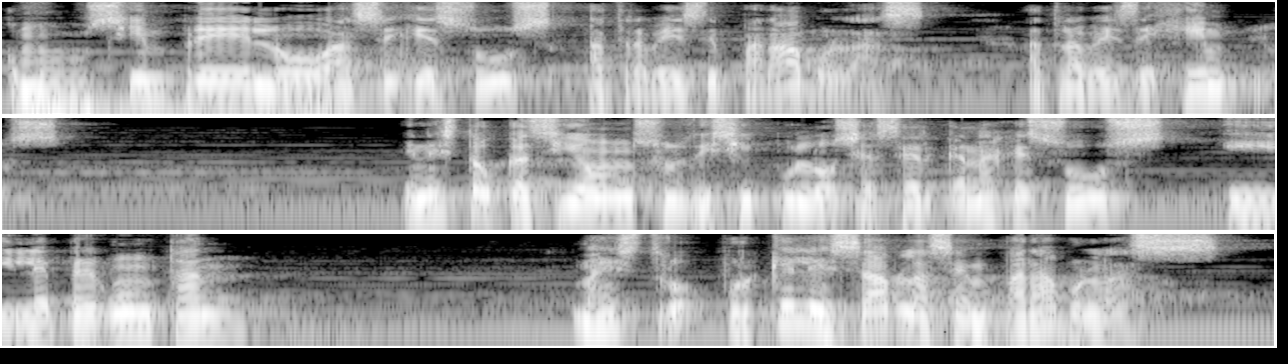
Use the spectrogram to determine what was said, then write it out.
como siempre lo hace Jesús a través de parábolas, a través de ejemplos. En esta ocasión sus discípulos se acercan a Jesús y le preguntan, Maestro, ¿por qué les hablas en parábolas?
